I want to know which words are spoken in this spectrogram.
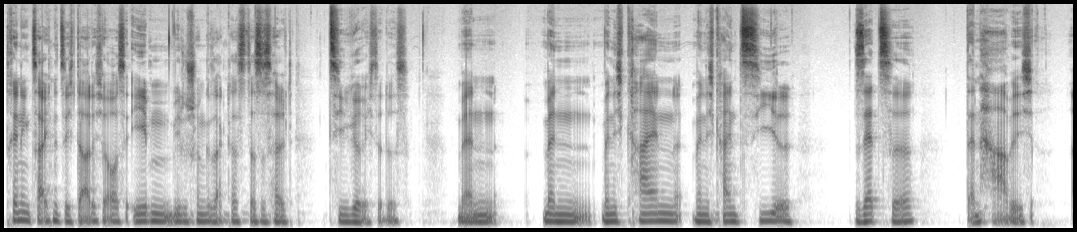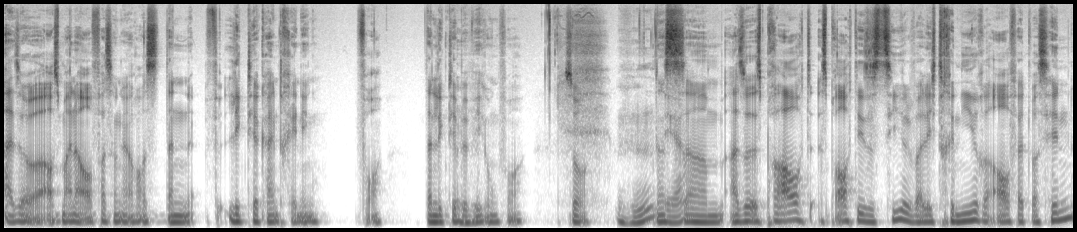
Training zeichnet sich dadurch aus, eben, wie du schon gesagt hast, dass es halt zielgerichtet ist. Wenn, wenn, wenn, ich, kein, wenn ich kein Ziel setze, dann habe ich, also aus meiner Auffassung heraus, dann liegt hier kein Training vor. Dann liegt hier Mhm. Bewegung vor. So. Mhm, Das, ja. ähm, also es braucht, es braucht dieses Ziel, weil ich trainiere auf etwas hin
